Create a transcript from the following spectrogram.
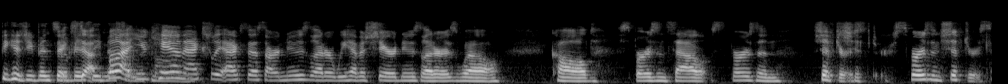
because you've been so busy. Up. But you can actually access our newsletter. We have a shared newsletter as well called Spurs and Sal- Spurs and Shifters. Shifters. Spurs and Shifters.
